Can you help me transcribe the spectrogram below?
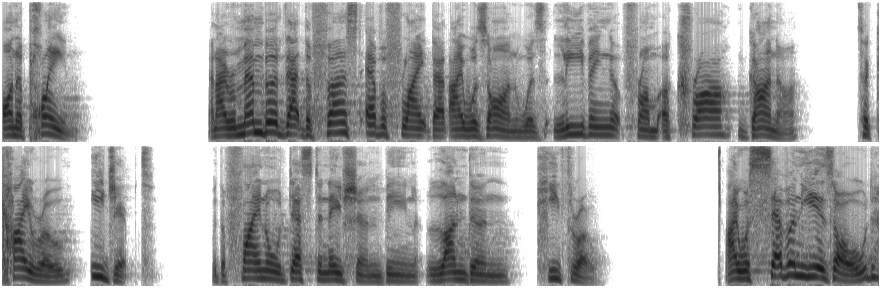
on a plane. And I remembered that the first ever flight that I was on was leaving from Accra, Ghana to Cairo, Egypt, with the final destination being London Heathrow. I was seven years old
